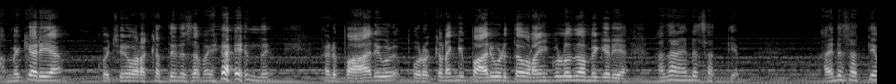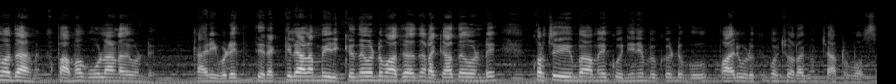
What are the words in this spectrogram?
അമ്മയ്ക്കറിയാം കൊച്ചിന് ഉറക്കത്തിന്റെ സമയമായെന്ന്. അവിടെ പാൽ പുറക്കണമെങ്കിൽ പാൽ കൊടുത്താൽ ഉറങ്ങിക്കൊള്ളൂ എന്ന് അമ്മയ്ക്കറിയാം. അതാണ് അതിന്റെ സത്യം. അതിന്റെ സത്യം അതാണ്. അപ്പം അമ്മ കൂളാണ് അതുകൊണ്ട് കാര്യം ഇവിടെ തിരക്കിലാണ് അമ്മ ഇരിക്കുന്നത് കൊണ്ട് മാത്രം അത് നടക്കാത്തത് കൊണ്ട് കുറച്ച് കഴിയുമ്പോൾ അമ്മയെ കുഞ്ഞിനെ പൊയ്ക്കൊണ്ട് പോകും പാൽ കൊടുക്കും കുറച്ച് ഉറങ്ങും ചാപ്റ്റർ ക്ലോസ്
